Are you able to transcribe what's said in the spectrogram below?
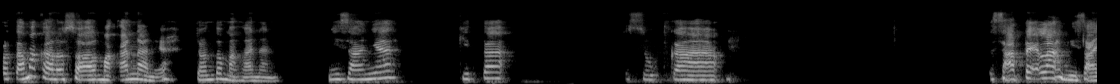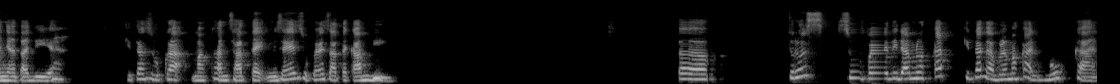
pertama kalau soal makanan ya, contoh makanan. Misalnya kita suka sate lah misalnya tadi ya. Kita suka makan sate, misalnya suka sate kambing. Eh, terus supaya tidak melekat, kita nggak boleh makan. Bukan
